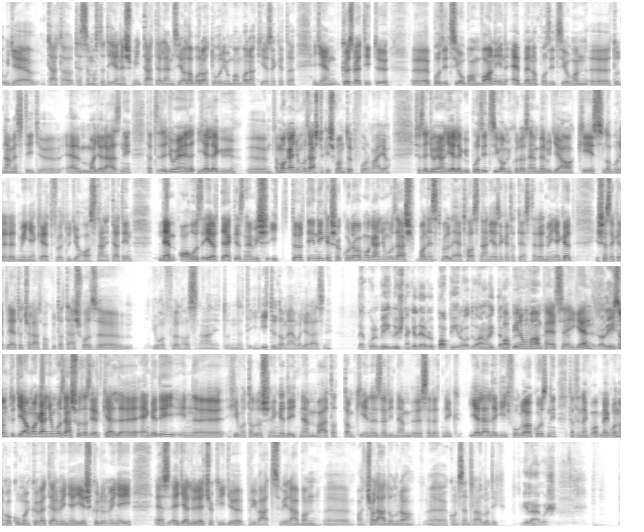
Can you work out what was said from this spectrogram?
ugye, tehát a, teszem azt a DNS mintát elemzi a laboratóriumban, van, aki ezeket a, egy ilyen közvetítő pozícióban van, én ebben a pozícióban tudnám ezt így elmagyarázni. Tehát ez egy olyan jellegű, a magányomozásnak is van több formája, és ez egy olyan jellegű pozíció, amikor az ember ugye a kész labor eredményeket föl tudja használni. Tehát én nem ahhoz értek, ez nem is itt történik, és akkor a magányomozásban ezt föl lehet használni, ezeket a teszteredményeket, és ezeket lehet a családfakutatáshoz jól felhasználni. Így, így tudom elmagyarázni. De akkor végül is neked erről papírod van, hogy te Papíron van, persze, igen. Viszont ugye a magányomozáshoz azért kell engedély. Én hivatalos engedélyt nem váltattam ki, én ezzel így nem szeretnék jelenleg így foglalkozni. Tehát ennek megvannak a komoly követelményei és körülményei. Ez egyenlőre csak így privát szférában a családomra koncentrálódik. Világos.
